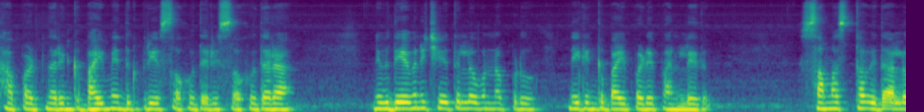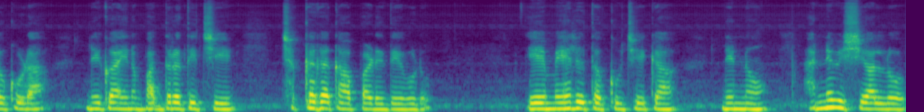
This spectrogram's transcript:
కాపాడుతున్నారు. ఇంకా భయం ఎందుకు ప్రియ సహోదరి సహోదర? నువ్వు దేవుని చేతుల్లో ఉన్నప్పుడు నీకు ఇంకా భయపడే పని లేదు. సమస్త విధాల్లో కూడా నీకు ఆయన భద్రత ఇచ్చి చక్కగా కాపాడే దేవుడు. ఏ మేలు తక్కువ చేయక నిన్ను అన్ని విషయాల్లో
